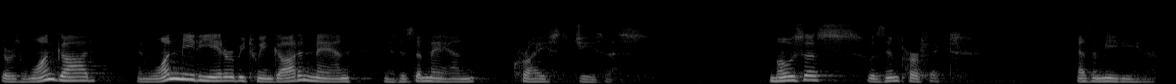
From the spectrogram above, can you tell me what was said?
there is one God and one mediator between God and man, and it is the man, Christ Jesus. Moses was imperfect as a mediator.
